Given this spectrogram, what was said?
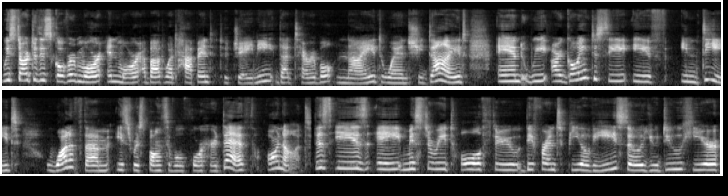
We start to discover more and more about what happened to Janie that terrible night when she died and we are going to see if indeed one of them is responsible for her death or not. This is a mystery told through different POVs, so you do hear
